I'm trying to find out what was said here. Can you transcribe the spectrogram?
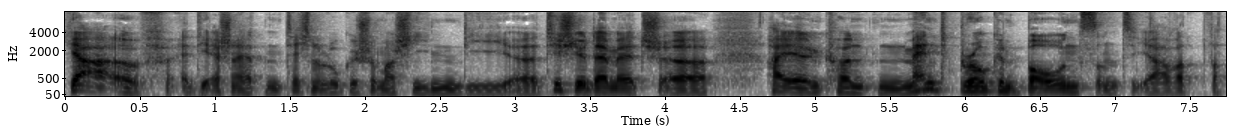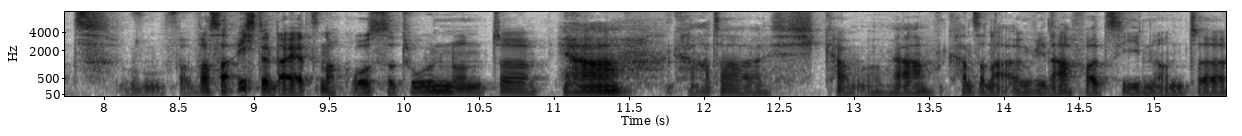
ja, äh, die Eschen hätten technologische Maschinen, die äh, Tissue Damage äh, heilen könnten, Mend Broken Bones und ja, was was was habe ich denn da jetzt noch groß zu tun? Und äh, ja, Carter, ich kann ja kann so irgendwie nachvollziehen und äh,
